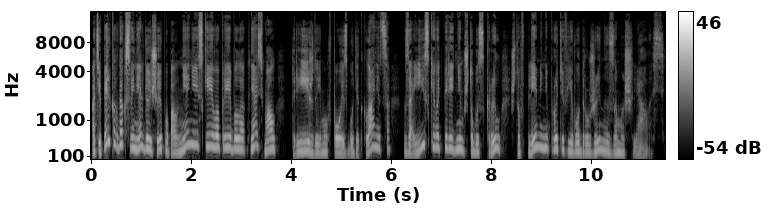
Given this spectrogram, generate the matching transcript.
А теперь, когда к Свинельду еще и пополнение из Киева прибыло, князь Мал трижды ему в пояс будет кланяться, заискивать перед ним, чтобы скрыл, что в племени против его дружины замышлялось.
